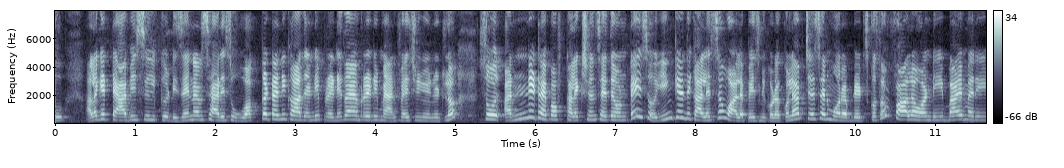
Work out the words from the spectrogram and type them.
శారీస్ అలాగే ట్యాబీ సిల్క్ డిజైనర్ శారీస్ ఒక్కటని కాదండి ప్రణీత ఎంబ్రాయిడరీ మ్యానుఫ్యాక్చరింగ్ యూనిట్లో సో అన్ని టైప్ ఆఫ్ కలెక్షన్స్ అయితే ఉంటాయి. సో ఇంకెందుకు ఆలస్యం? వాళ్ళ పేజ్ని కూడా కొలాబ్ చేశాను. మోర్ అప్డేట్స్ కోసం ఫాలో అవ్వండి. బాయ్ మరి.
